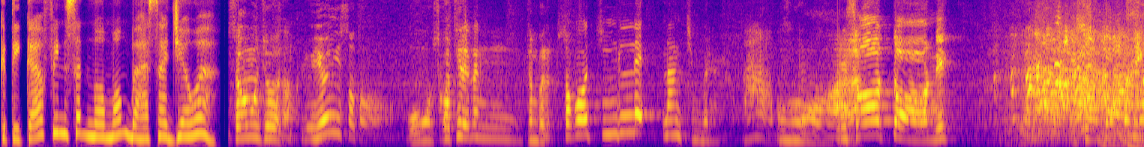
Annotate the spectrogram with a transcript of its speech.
ketika Vincent ngomong bahasa Jawa. Bisa ngomong Jawa ta? Lho, iso to. Oh, saka cilik nang Jember. Saka cilik nang Jember. Ah, maksudnya. Wah, Soto, Nik. soto nih.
